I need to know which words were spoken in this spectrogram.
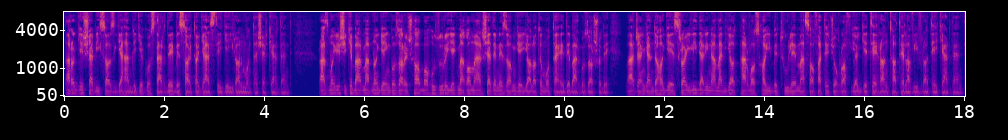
برای شبیه سازی حمله گسترده به سایت های هسته‌ای ایران منتشر کردند. رزمایشی که بر مبنای این گزارش ها با حضور یک مقام ارشد نظامی ایالات متحده برگزار شده و جنگنده های اسرائیلی در این عملیات پروازهایی به طول مسافت جغرافیایی تهران تا تلاویو را طی کردند.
